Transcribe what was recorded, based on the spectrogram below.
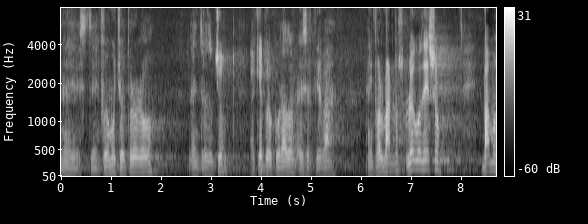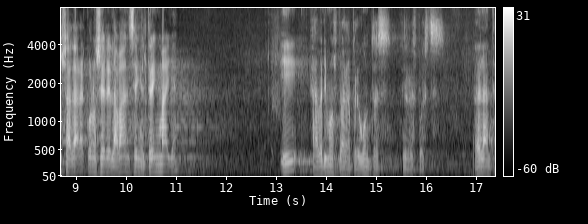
este, fue mucho el prólogo, la introducción. Aquí el procurador es el que va a informarnos. Luego de eso vamos a dar a conocer el avance en el tren Maya y abrimos para preguntas y respuestas. Adelante.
